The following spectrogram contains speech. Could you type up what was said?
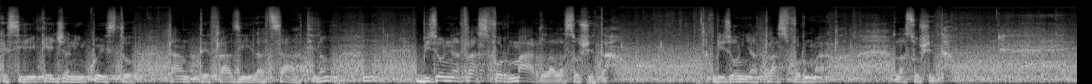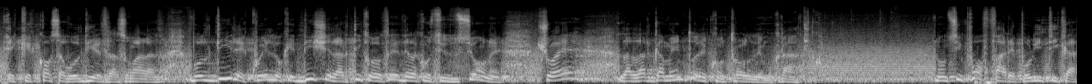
E si riecheggiano in questo tante frasi lazzati. No? Bisogna trasformarla la società. Bisogna trasformarla la società. E che cosa vuol dire trasformare? Vuol dire quello che dice l'articolo 3 della Costituzione, cioè l'allargamento del controllo democratico. non si può fare politica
